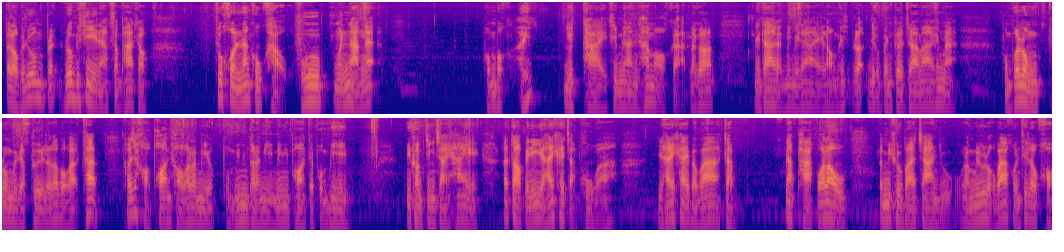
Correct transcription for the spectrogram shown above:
ไปเราไปร่วมร่วมพิธีนะครับสัมภาษณ์เขา ทุกคนนั่งคุกเข่าฟูบเหมือนหนังอะผมบอกเฮ้ยหยุดถ่ายทีมงานห้ามออกอากาศแล้วก็ไม่ได้แบบนี้ไม่ได้ เราไม่เราเดี๋ยวเป็นเกิดดราม่าขึ้นมา ผมก็ลงลงไปกับพื้นแล้วก็บอกว่า ถ้าเขาจะขอพรขอว่าเรามีผมไม่มีบารมีไม่มีพรแต่ผมมีมีความจริงใจให้ แล้วต่อไปนี้อย่าให้ใครจับหัว อย่าให้ใครแบบว่าจับหน้าผากเพราะเราเรามีครูบาอาจารย์อยู่ เราไม่รู้หรอกว่าคนที่เราขอ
